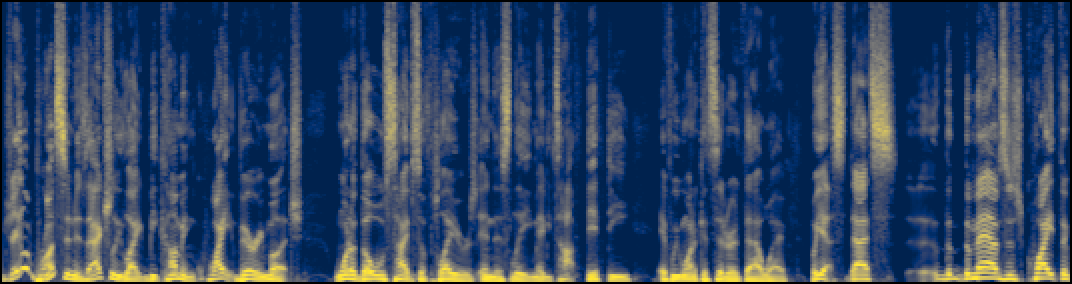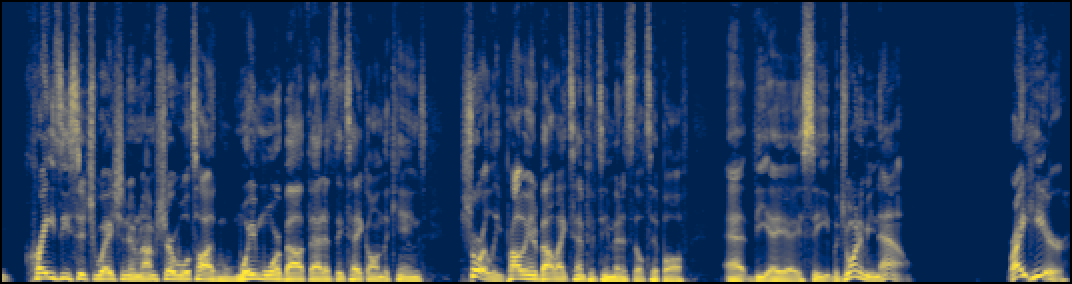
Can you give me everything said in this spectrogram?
Jalen Brunson is actually like becoming quite very much one of those types of players in this league, maybe top 50 if we want to consider it that way. But yes, that's uh, the, the Mavs is quite the crazy situation. And I'm sure we'll talk way more about that as they take on the Kings shortly. Probably in about like 10, 15 minutes, they'll tip off at the AAC. But joining me now, right here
